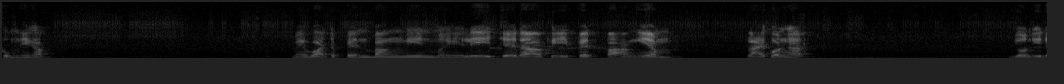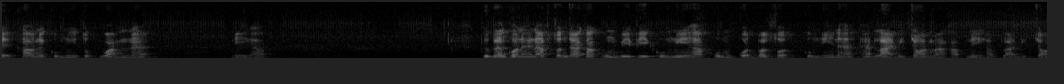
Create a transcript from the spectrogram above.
กลุ่มนี้ครับ ไม่ว่าจะเป็นบางมีนเหมยลี่เจดาพี่เป็ดป๋าเงียม หลายคนครับ โยนทีเด็ดเข้าในกลุ่มนี้ทุกวันนะฮะนี่ครับเพื่อนๆคนไหนนะครับสนใจเข้ากลุ่ม VP กลุ่มนี้ครับกลุ่มกดบอลสดกลุ่มนี้นะฮะแอดไลน์บิ๊กจอมาครับนี่ครับไลน์บิ๊กจอ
